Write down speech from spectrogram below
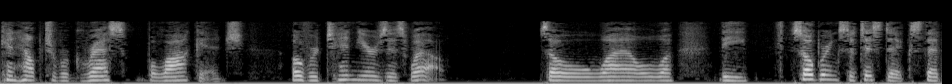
can help to regress blockage over 10 years as well. So while the sobering statistics that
